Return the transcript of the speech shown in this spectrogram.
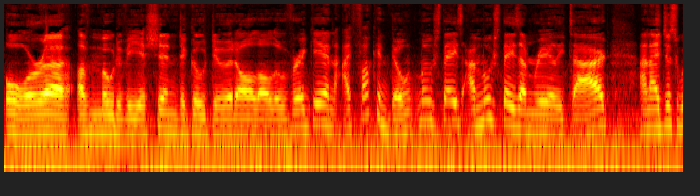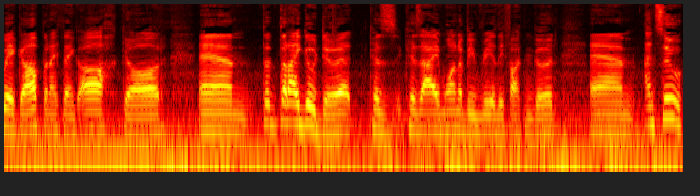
aura of motivation to go do it all all over again. I fucking don't most days. And most days I'm really tired and I just wake up and I think, "Oh god." Um but but I go do it cuz cuz I want to be really fucking good. Um and so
